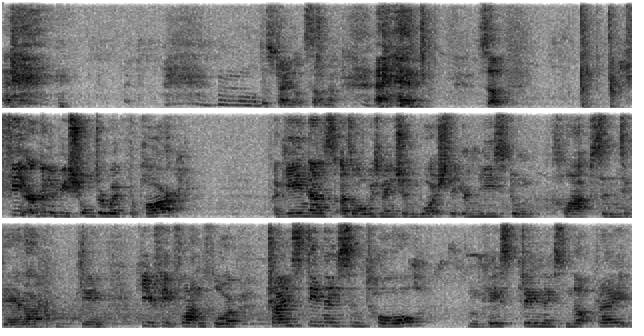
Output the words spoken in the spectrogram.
I'll just try not to something up. so, feet are going to be shoulder width apart. Again, as, as I always mention, watch that your knees don't collapse in together, okay? Keep your feet flat on the floor. Try and stay nice and tall, okay? Stay nice and upright.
